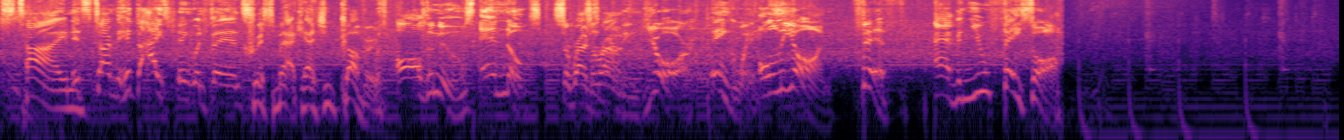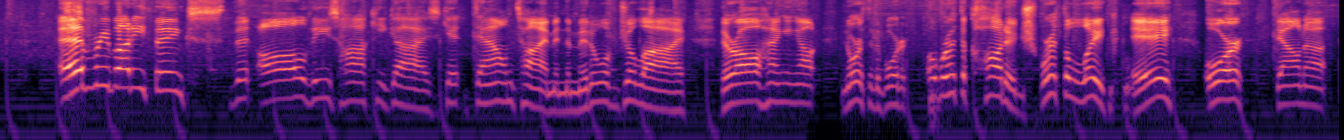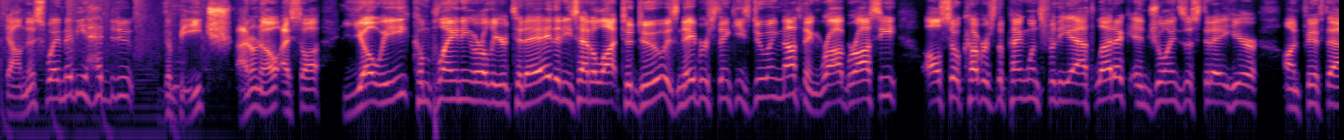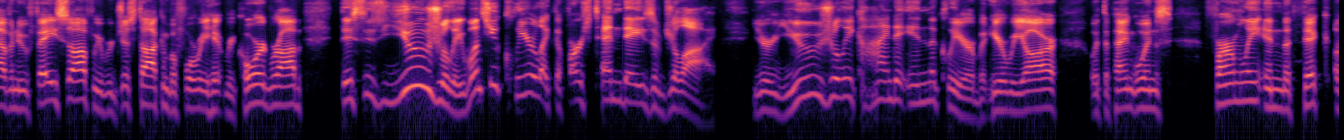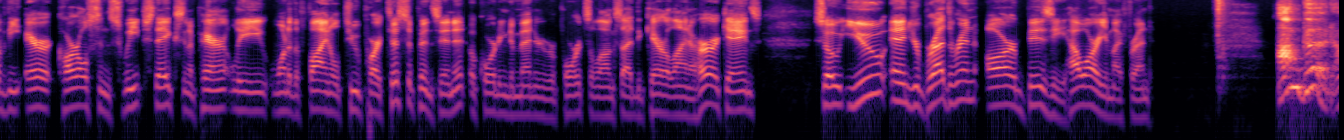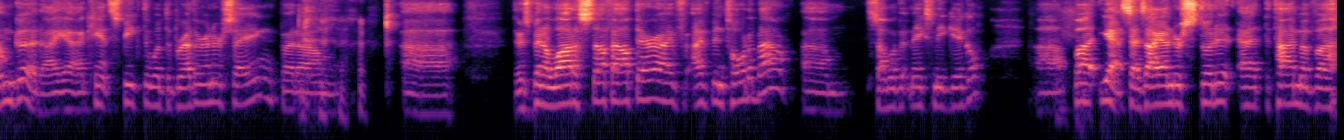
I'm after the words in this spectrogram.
It's time. It's time to hit the ice, Penguin fans. Chris Mack has you covered with all the news and notes surrounding, surrounding your Penguin. Only on Fifth Avenue Face Off. Everybody thinks that all these hockey guys get downtime in the middle of July. They're all hanging out north of the border. Oh, we're at the cottage. We're at the lake, eh? Or down uh down this way. Maybe you head to the beach. I don't know. I saw Yohe complaining earlier today that he's had a lot to do. His neighbors think he's doing nothing. Rob Rossi also covers the Penguins for the Athletic and joins us today here on Fifth Avenue Face Off. We were just talking before we hit record, Rob. This is usually once you clear like the first 10 days of July, you're usually kind of in the clear. But here we are with the Penguins firmly in the thick of the Erik Karlsson sweepstakes and apparently one of the final two participants in it, according to many reports, alongside the Carolina Hurricanes. So you and your brethren are busy. How are you, my friend? I'm good. I'm good. I uh, can't speak to what the brethren are saying, but um, uh, there's been a lot of stuff out there I've I've been told about. Um, some of it makes me giggle, uh, but yes, as I understood it at the time of uh,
